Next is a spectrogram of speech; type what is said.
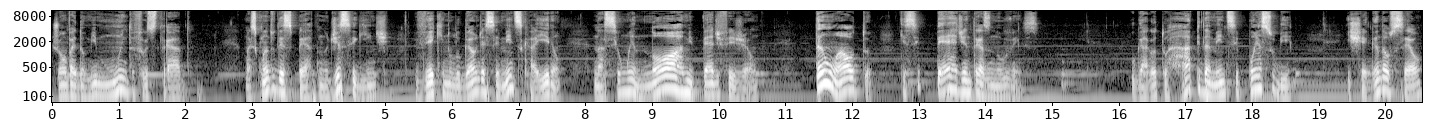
João vai dormir muito frustrado, mas quando desperta no dia seguinte, vê que no lugar onde as sementes caíram nasceu um enorme pé de feijão, tão alto que se perde entre as nuvens. O garoto rapidamente se põe a subir e, chegando ao céu,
